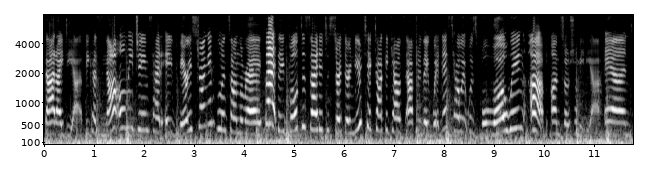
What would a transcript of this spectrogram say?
bad idea because not only James had a very strong influence on Larray, but they both decided to start their new TikTok accounts after they witnessed how it was blowing up on social media. And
